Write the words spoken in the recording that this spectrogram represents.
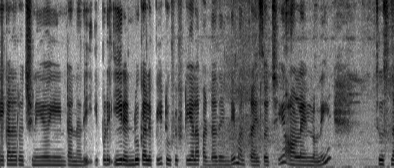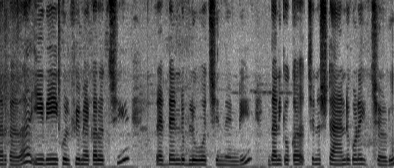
ఏ కలర్ వచ్చినాయో ఏంటన్నది. ఇప్పుడు ఈ రెండు కలిపి టూ ఫిఫ్టీ అలా పడ్డదండి. మన ప్రైస్ వచ్చి ఆన్లైన్లోని. చూస్తున్నారు కదా ఇది కుల్ఫీ మేకర్ వచ్చి రెడ్ అండ్ బ్లూ వచ్చిందండి. దానికి ఒక చిన్న స్టాండ్ కూడా ఇచ్చాడు.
